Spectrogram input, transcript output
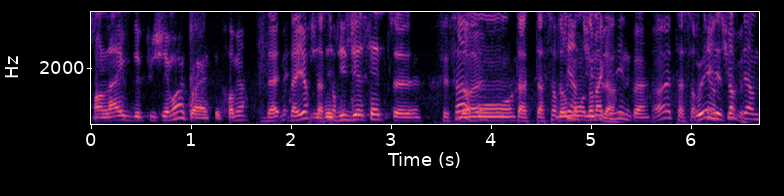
en live depuis chez moi, quoi. C'est trop bien. D'a- D'ailleurs, t'as sorti. DJ sets euh, C'est ça, dans, ouais. mon- T'as t'as dans, sorti un mon- dans tube ma là. cuisine, quoi. Ouais, t'as sorti Oui, un tube. sorti un.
